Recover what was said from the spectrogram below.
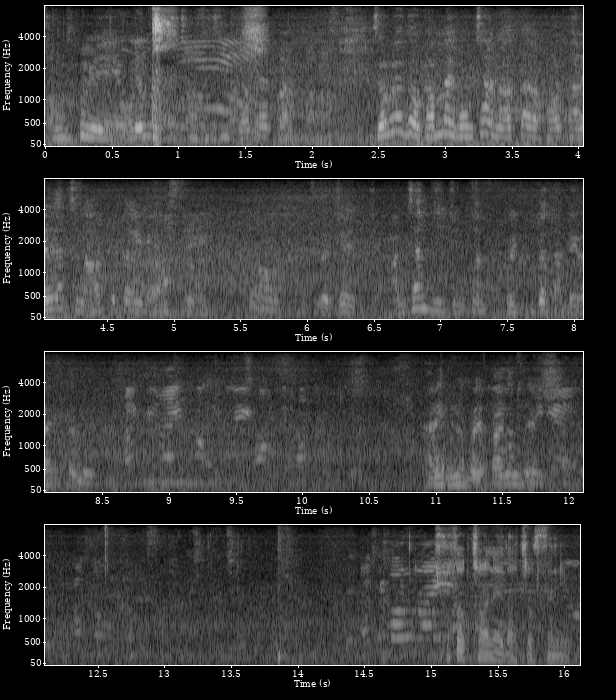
정범이 오랜만에 정신 기억했다. 저번에도 간만에 공차 나왔다가 바로 다른 야채 나왔겠다 이거. 어, 그러니까 쟤안 찬지 지금 한 거의 두달 다 돼가니까 뭐. 다리 그냥 많이 빠졌네. 추석 전에 다쳤으니까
